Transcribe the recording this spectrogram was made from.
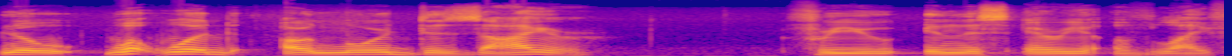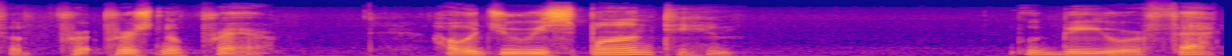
you know, what would our Lord desire for you in this area of life of personal prayer? How would you respond to Him? Would be your effect.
